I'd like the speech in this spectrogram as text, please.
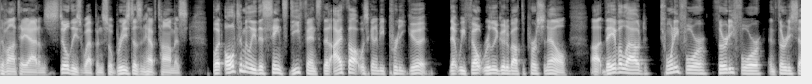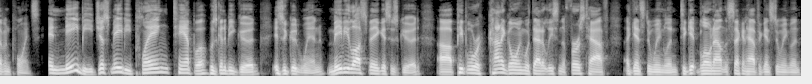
Davante Adams, still these weapons. So Brees doesn't have Thomas. But ultimately, this Saints defense that I thought was going to be pretty good that we felt really good about the personnel. Uh, they've allowed 24, 34, and 37 points. And maybe, just maybe, playing Tampa, who's going to be good, is a good win. Maybe Las Vegas is good. Uh, people were kind of going with that, at least in the first half against New England. To get blown out in the second half against New England,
